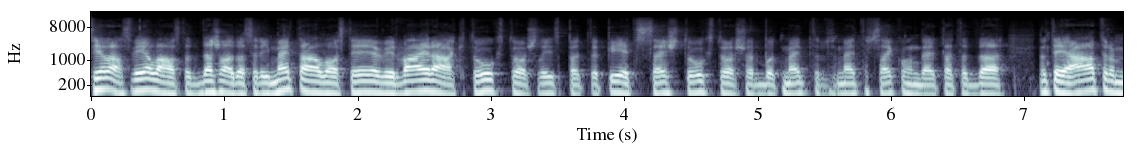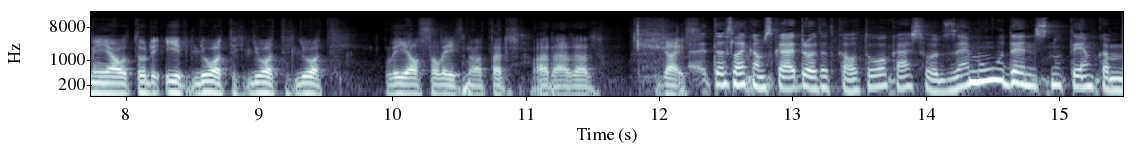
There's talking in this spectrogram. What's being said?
cietās vielās, tad dažādos arī metālos tie jau ir vairāki tūkstoši, līdz pat 5, 6 tūkstoši, metru, metru sekundē. Tad, tad uh, nu, tie ātrumi jau tur ir ļoti, ļoti, ļoti lieli salīdzinot ar, ar, ar, ar gaisa. Tas, laikam, skaidrot atkal to, ka esot zem ūdens, nu, tiem, kam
